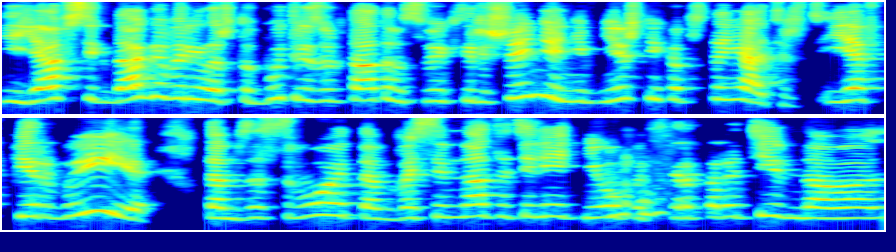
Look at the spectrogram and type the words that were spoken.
и я всегда говорила, что будь результатом своих решений, а не внешних обстоятельств. И я впервые там за свой там 18-летний опыт корпоративного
